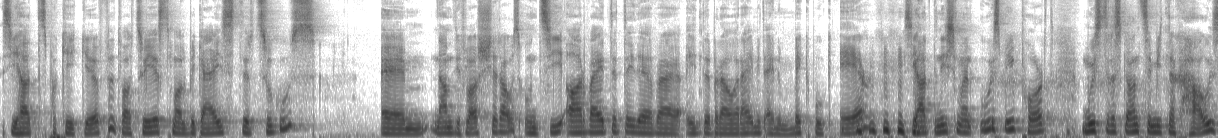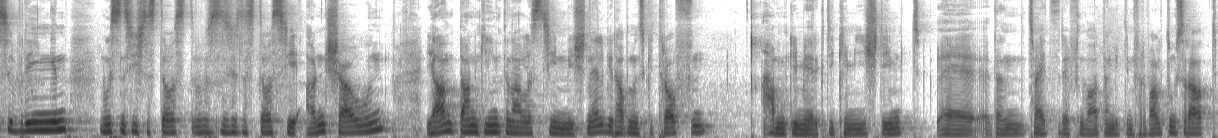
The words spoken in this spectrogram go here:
Sie hat das Paket geöffnet, war zuerst mal begeistert zu Guss, ähm, nahm die Flasche raus und sie arbeitete in der, in der Brauerei mit einem MacBook Air. sie hatte nicht mal einen USB-Port, musste das Ganze mit nach Hause bringen, mussten sich das, Dos mussten sich das Dossier anschauen. Ja, und dann ging dann alles ziemlich schnell. Wir haben uns getroffen, haben gemerkt, die Chemie stimmt. Äh, dann das zweite Treffen war dann mit dem Verwaltungsrat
